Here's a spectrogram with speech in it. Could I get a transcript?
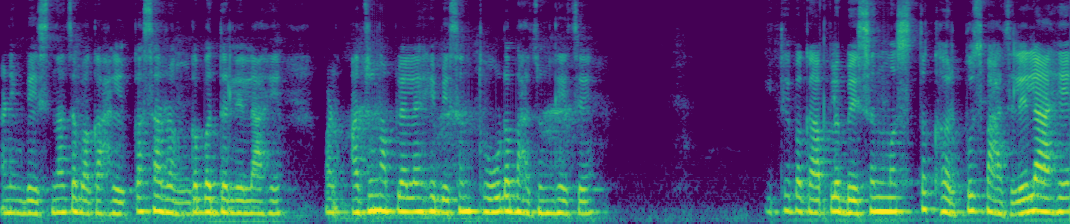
आणि बेसनाचा बघा हलकासा रंग बदललेला आहे. पण अजून आपल्याला हे बेसन थोडं भाजून घ्यायचं आहे इथे बघा आपलं बेसन मस्त खरपूस भाजलेलं आहे.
